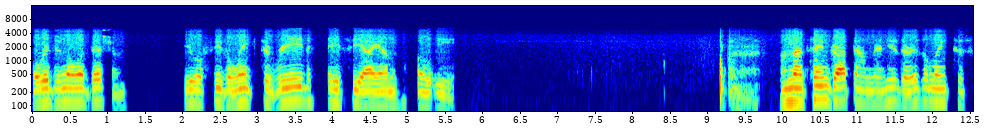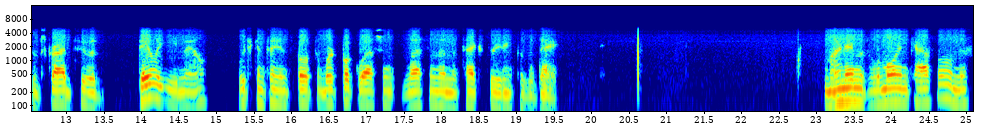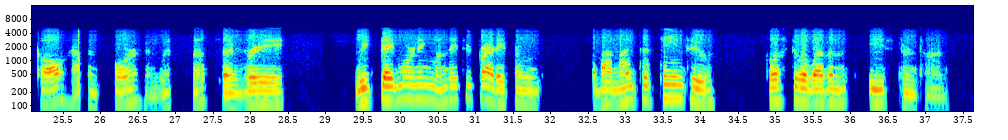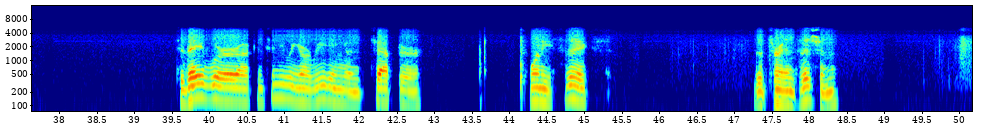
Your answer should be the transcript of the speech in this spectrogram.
original edition, you will see the link to read ACIMOE. On that same drop down menu, there is a link to subscribe to a daily email which contains both the workbook lesson, lesson and the text reading for the day. My name is Lemoyne Castle, and this call happens for and with us every weekday morning, Monday through Friday, from about 9:15 to close to 11 Eastern Time. Today we're uh, continuing our reading in chapter 26, the transition,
